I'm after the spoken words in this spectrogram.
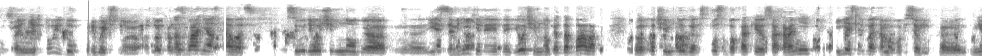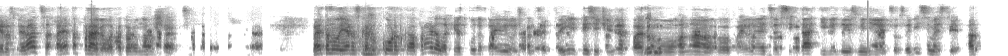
уже не в ту еду привычную, а только название осталось. Сегодня очень много э, есть заменителей еды и очень много добавок, очень много способов, как ее сохранить. И если в этом во всем не разбираться, а это правила, которые нарушаются. Поэтому я расскажу коротко о правилах и откуда появилась концепция. Ей тысячи лет, поэтому она э, появляется всегда и видоизменяется в зависимости от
